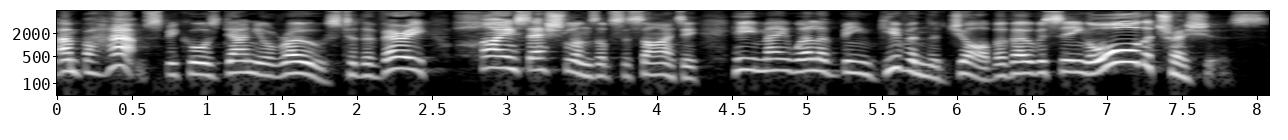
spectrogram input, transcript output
And perhaps because Daniel rose to the very highest echelons of society, he may well have been given the job of overseeing all the treasures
